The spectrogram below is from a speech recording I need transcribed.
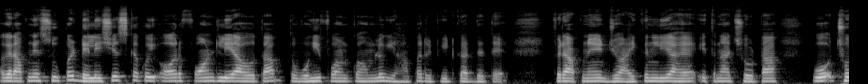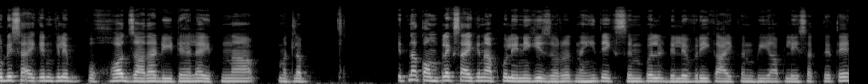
अगर आपने सुपर डिलीशियस का कोई और फ़ॉन्ट लिया होता तो वही फ़ॉन्ट को हम लोग यहाँ पर रिपीट कर देते। फिर आपने जो आइकन लिया है, इतना छोटा, वो छोटे से आइकन के लिए बहुत ज़्यादा डिटेल है, इतना मतलब इतना कॉम्प्लेक्स आइकन आपको लेने की ज़रूरत नहीं थी, एक सिंपल डिलीवरी का आइकन भी आप ले सकते थे।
